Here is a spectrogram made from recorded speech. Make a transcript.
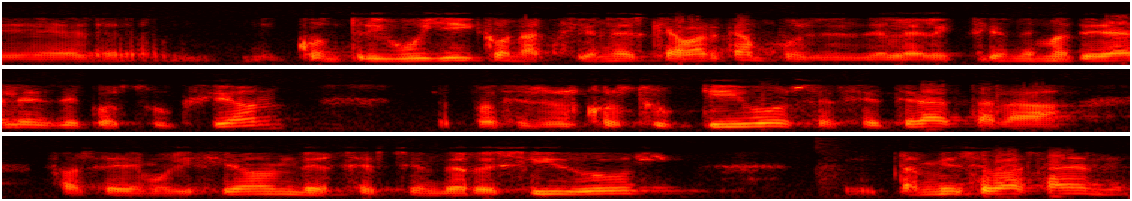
eh, contribuye con acciones que abarcan pues desde la elección de materiales de construcción, de procesos constructivos, etcétera, hasta la fase de demolición, de gestión de residuos. También se basa en,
